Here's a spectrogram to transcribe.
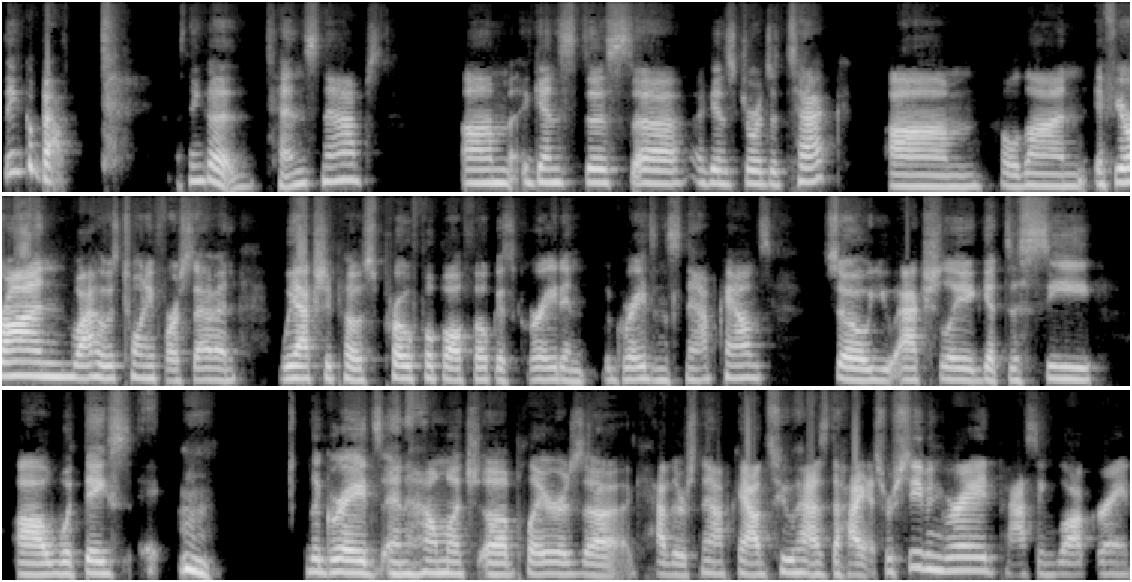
think about, I think, uh, ten snaps um, against this uh, against Georgia Tech. Um, hold on, if you're on Wahoo's twenty four seven, we actually post Pro Football Focus grade and grades and snap counts, so you actually get to see uh, what they the grades and how much uh, players uh, have their snap counts, who has the highest receiving grade, passing block grade,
